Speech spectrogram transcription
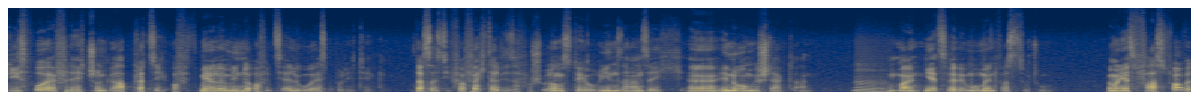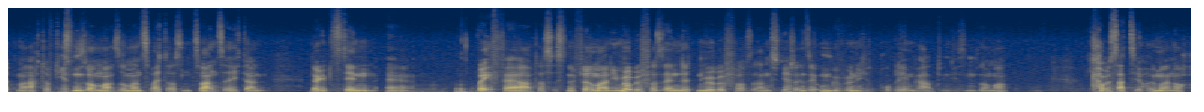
die es vorher vielleicht schon gab, plötzlich mehr oder minder offizielle US-Politik. Das heißt, die Verfechter dieser Verschwörungstheorien sahen sich äh, enorm gestärkt an mhm. und meinten, jetzt wäre der Moment, was zu tun. Wenn man jetzt Fast Forward macht auf diesen Sommer, Sommer 2020, dann da gibt es den äh, Wayfair, das ist eine Firma, die Möbel versendet, Möbelversand. Die hat ein sehr ungewöhnliches Problem gehabt in diesem Sommer. Ich glaube, das hat sie auch immer noch.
